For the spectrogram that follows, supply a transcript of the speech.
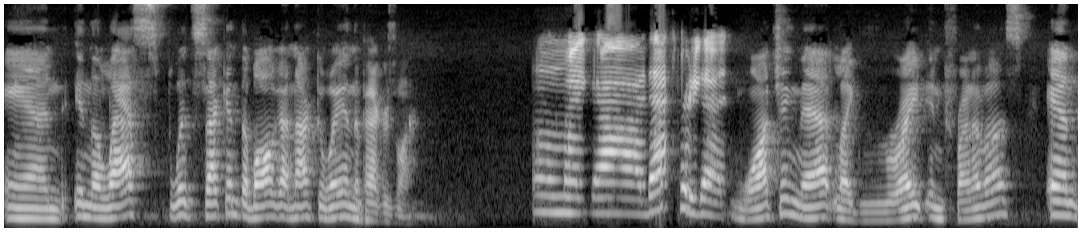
and in the last split second, the ball got knocked away, and the Packers won. Oh my god. That's pretty good. Watching that, like right in front of us, and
